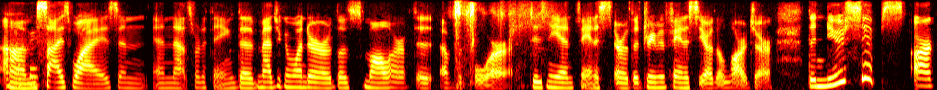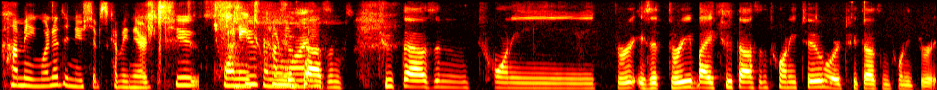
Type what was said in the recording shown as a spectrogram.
Um, Okay. size wise and and that sort of thing. The Magic and Wonder are the smaller of the of the four. Disney and Fantasy or the Dream and Fantasy are the larger. The new ships are coming. When are the new ships coming? There are two. two coming- 2021. 2000, 2023. Is it three by 2022 or 2023?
